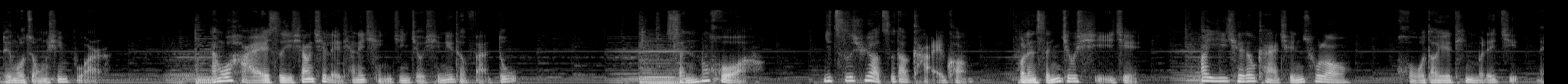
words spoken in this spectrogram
对我忠心不二。但我还是一想起那天的情景就心里头犯堵。生活啊，你只需要知道概况，不能深究细节，把一切都看清楚了，活到也挺没得劲的。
